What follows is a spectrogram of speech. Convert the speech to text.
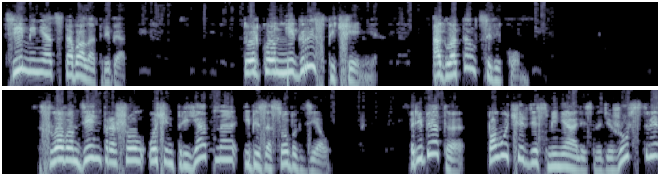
Тимми не отставал от ребят. Только он не грыз печенье, а глотал целиком. Словом, день прошел очень приятно и без особых дел. Ребята по очереди сменялись на дежурстве.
